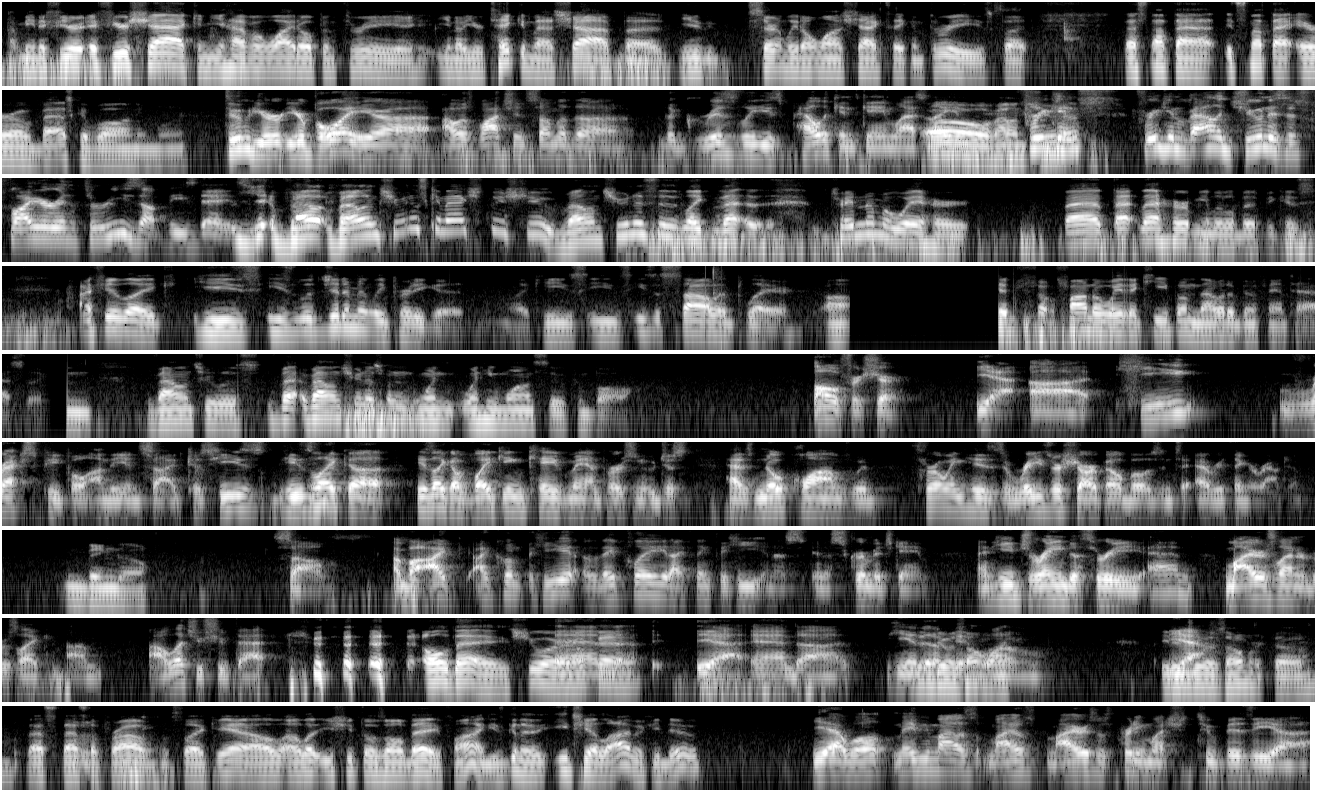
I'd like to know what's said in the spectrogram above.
I mean, if you're if you're Shaq and you have a wide open three, you know you're taking that shot, but you certainly don't want Shaq taking threes. But that's not that. It's not that era of basketball anymore. Dude, your your boy. Uh, I was watching some of the the Grizzlies Pelicans game last night. Oh, Valanciunas. freaking Valanciunas is firing threes up these days. Yeah, Val- Valanciunas can actually shoot. Valanciunas is like that. Trading him away hurt. That that that hurt me a little bit because I feel like he's he's legitimately pretty good. Like he's he's he's a solid player. Um, had f- found a way to keep him, that would have been fantastic. And Valanciunas, Va- Valanciunas, when when when he wants to, can ball. Oh, for sure. Yeah, uh, he wrecks people on the inside because he's he's like a he's like a Viking caveman person who just has no qualms with throwing his razor sharp elbows into everything around him. Bingo. So, uh, but I I couldn't. He they played I think the Heat in a in a scrimmage game, and he drained a three, and Meyers Leonard was like, um, "I'll let you shoot that all day." Sure. and, okay. uh, yeah, and uh, he He ended didn't do up his hitting one of homework. them. He didn't yeah. do his homework though. That's that's the problem. It's like, yeah, I'll I'll let you shoot those all day. Fine. He's gonna eat you alive if you do. Yeah, well, maybe Miles Miles Meyers was pretty much too busy uh,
